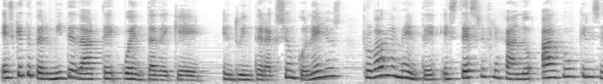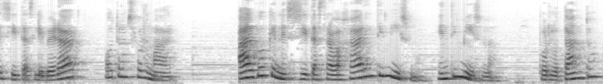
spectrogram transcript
es que te permite darte cuenta de que, en tu interacción con ellos, probablemente estés reflejando algo que necesitas liberar o transformar, algo que necesitas trabajar en ti mismo, en ti misma. Por lo tanto,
